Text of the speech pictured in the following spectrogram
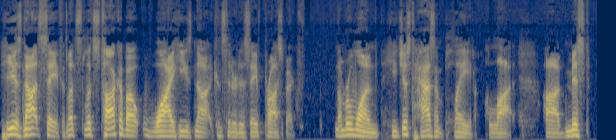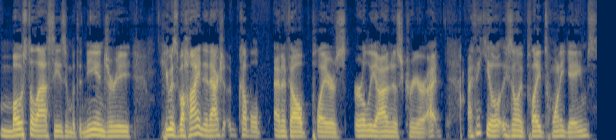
He is not safe, and let's let's talk about why he's not considered a safe prospect. Number one, he just hasn't played a lot. Uh, missed most of last season with a knee injury he was behind an actual couple NFL players early on in his career. I I think he he's only played 20 games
